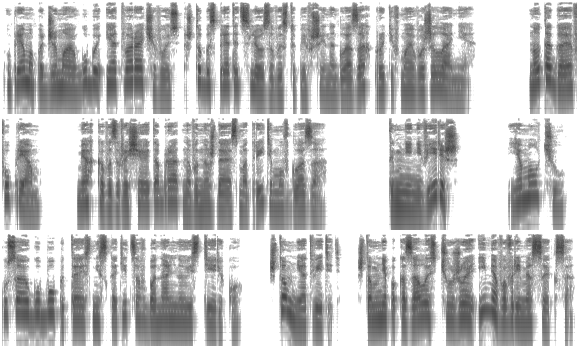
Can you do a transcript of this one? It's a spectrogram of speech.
Упрямо поджимаю губы и отворачиваюсь, чтобы спрятать слезы, выступившие на глазах против моего желания. Но Тагаев упрям, мягко возвращает обратно, вынуждая смотреть ему в глаза. «Ты мне не веришь?» Я молчу, кусаю губу, пытаясь не скатиться в банальную истерику. Что мне ответить? Что мне показалось чужое имя во время секса?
